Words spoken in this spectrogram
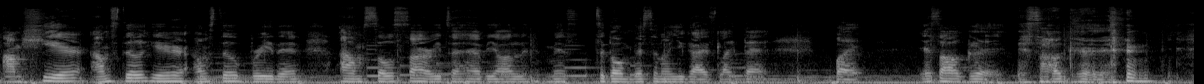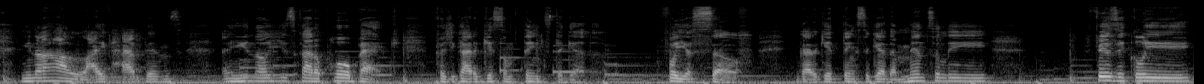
I'm here. I'm still here. I'm still breathing. I'm so sorry to have y'all miss to go missing on you guys like that, but it's all good. It's all good. you know how life happens, and you know you just gotta pull back because you gotta get some things together for yourself Got to get things together mentally, physically,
